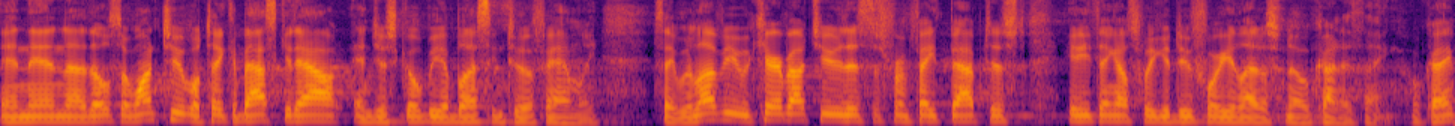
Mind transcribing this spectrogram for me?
and then uh, those that want to will take a basket out and just go be a blessing to a family. Say, We love you, we care about you. This is from Faith Baptist. Anything else we could do for you, let us know, kind of thing. Okay?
